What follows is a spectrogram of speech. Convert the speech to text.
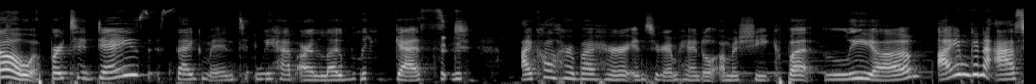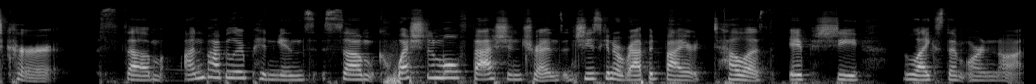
So, for today's segment, we have our lovely guest. I call her by her Instagram handle, Ammachic, but Liya. I am gonna ask her some unpopular opinions, some questionable fashion trends, and she's gonna rapid fire tell us if she likes them or not.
